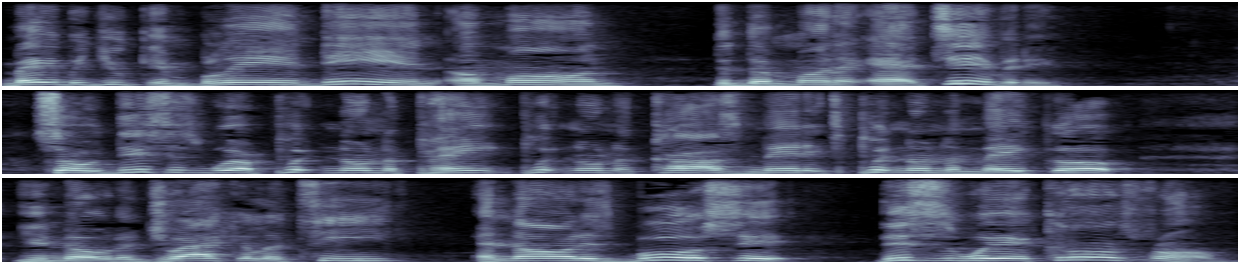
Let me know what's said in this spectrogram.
Maybe you can blend in among the demonic activity. So this is where putting on the paint, putting on the cosmetics, putting on the makeup, you know, the Dracula teeth and all this bullshit, this is where it comes from.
